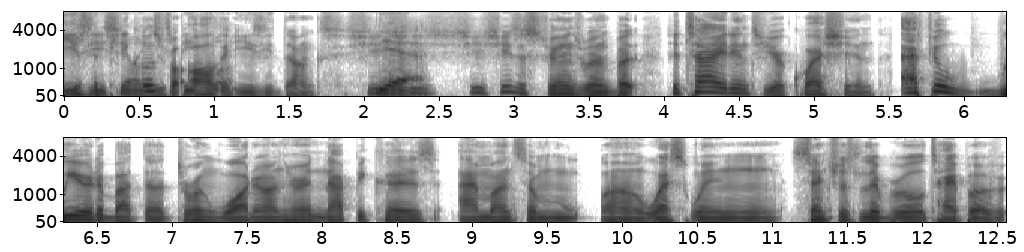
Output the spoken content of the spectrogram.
easy. She goes for these all the easy dunks. She, Yeah. she, she, she's a strange one. But to tie it into your question, I feel weird about the throwing water on her. Not because I'm on some uh, West Wing centrist liberal type of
